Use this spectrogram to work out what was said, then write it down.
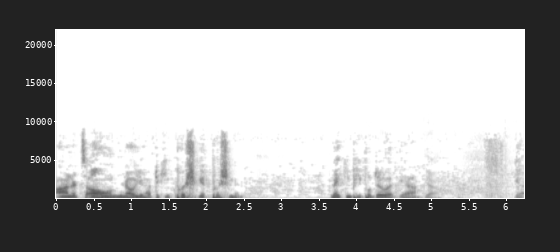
on its own. You know, you have to keep pushing it, pushing it, making people do it. Yeah. Yeah. Yeah.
